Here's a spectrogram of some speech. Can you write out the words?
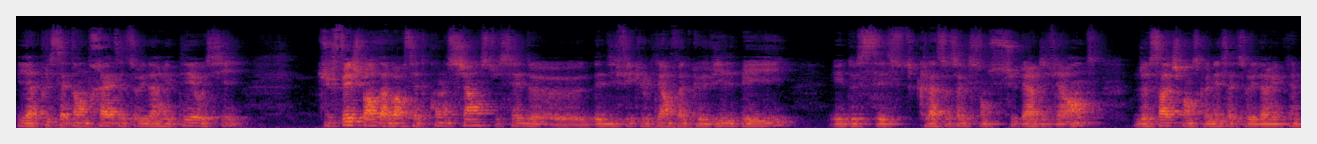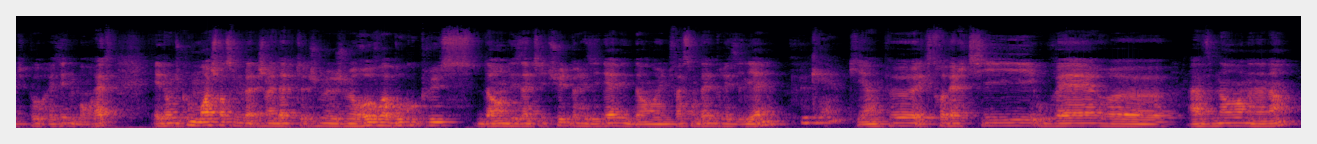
il y a plus cette entraide, cette solidarité aussi. Tu fais, je pense, d'avoir cette conscience, tu sais, de, des difficultés, en fait, que vit le pays et de ces classes sociales qui sont super différentes. De ça, je pense que naît cette solidarité un petit peu au Brésil, mais bon, bref. Et donc, du coup, moi, je pense que je m'adapte, je me, je me revois beaucoup plus dans des attitudes brésiliennes et dans une façon d'être brésilienne, Ok. qui est un peu extroverti, ouvert, euh, avenant, nanana,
